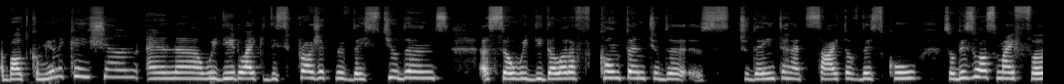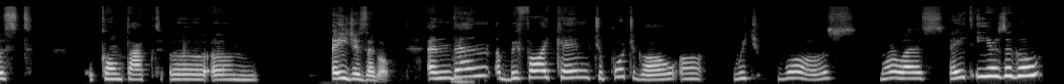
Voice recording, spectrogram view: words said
about communication, and uh, we did like this project with the students. Uh, so we did a lot of content to the to the internet site of the school. So this was my first contact um, ages ago and hmm. then uh, before I came to Portugal, uh, which was more or less eight years ago,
